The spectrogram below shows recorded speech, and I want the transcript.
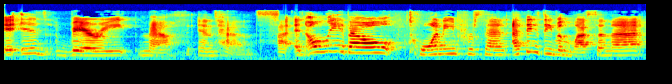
It is very math intense. Uh, and only about 20%, I think it's even less than that,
